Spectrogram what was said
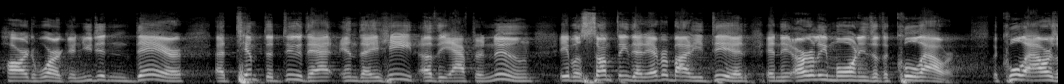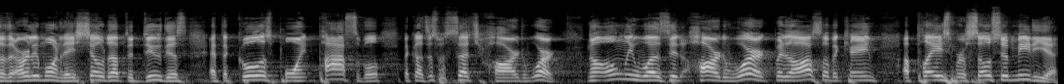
hard work. And you didn't dare attempt to do that in the heat of the afternoon. It was something that everybody did in the early mornings of the cool hour the cool hours of the early morning, they showed up to do this at the coolest point possible because this was such hard work. Not only was it hard work, but it also became a place for social media.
